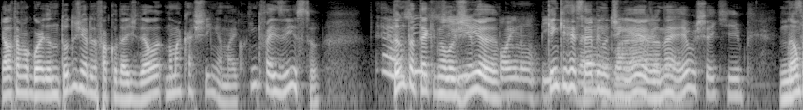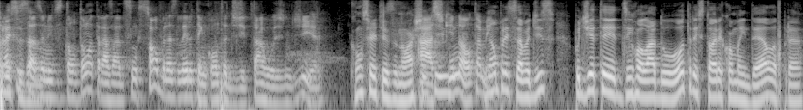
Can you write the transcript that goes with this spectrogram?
Ela tava guardando todo o dinheiro da faculdade dela numa caixinha, Maico. Quem que faz isso? É, Tanta tecnologia, Quem que recebe né, no dinheiro, guarda. né? Eu achei que não Será que os Estados precisava. Unidos estão tão atrasados assim? Só o brasileiro tem conta digital hoje em dia? Com certeza, não achei Acho que, que não também. Não precisava disso. Podia ter desenrolado outra história com a mãe dela pra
